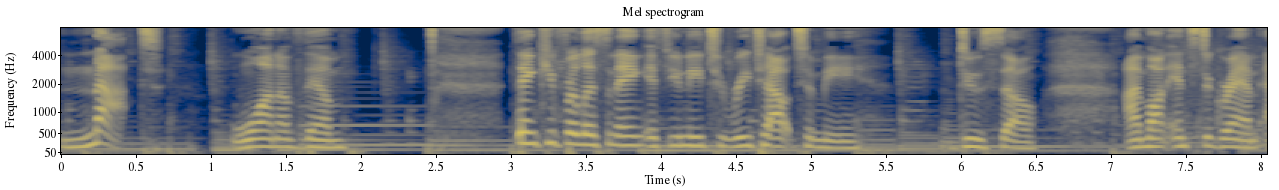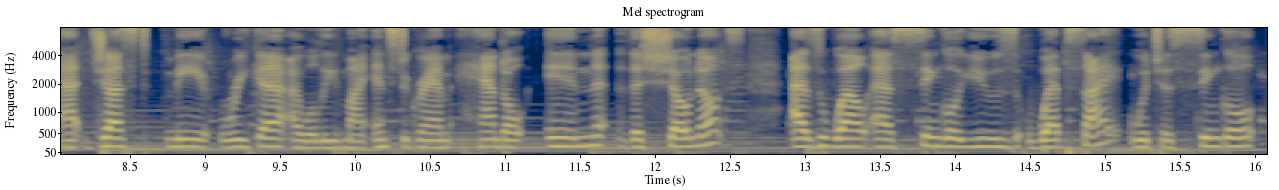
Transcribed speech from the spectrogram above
not one of them. Thank you for listening. If you need to reach out to me, do so. I'm on Instagram at just me Rika. I will leave my Instagram handle in the show notes, as well as Single U's website, which is single-u.com.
